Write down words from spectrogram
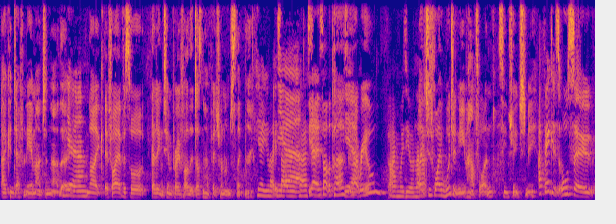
I can definitely imagine that though. Yeah. Like if I ever saw a LinkedIn profile that doesn't have a picture on, I'm just like, no. Yeah, you're like, is that the person? Yeah, is that the person? Is Yeah. that real? I'm with you on that. Like, just why wouldn't you have one? Seems strange to me. I think it's also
